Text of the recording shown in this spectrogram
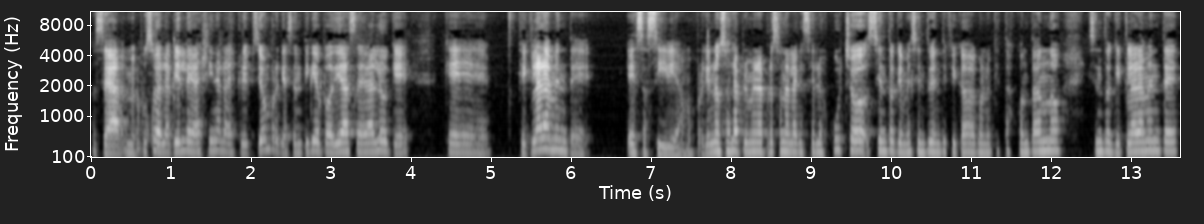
o sea, me puso la piel de gallina la descripción porque sentí que podía hacer algo que, que, claramente es así, digamos, porque no sos la primera persona a la que se lo escucho, siento que me siento identificada con lo que estás contando, siento que claramente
